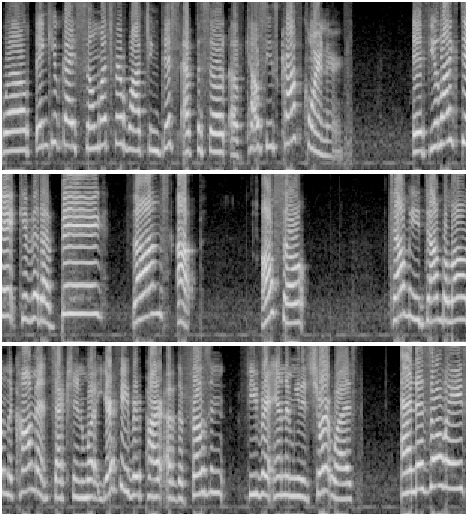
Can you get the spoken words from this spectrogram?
Well, thank you guys so much for watching this episode of Kelsey's Craft Corner. If you liked it, give it a big thumbs up. Also, tell me down below in the comment section what your favorite part of the Frozen Fever animated short was. And as always,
